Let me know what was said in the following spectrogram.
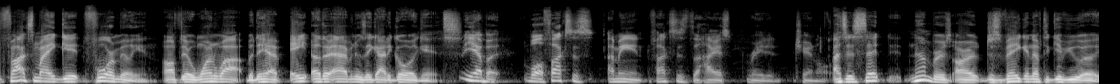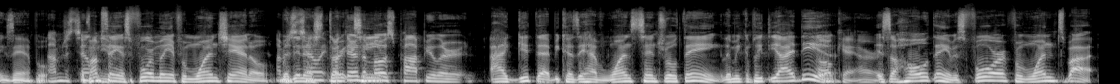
Fox might get 4 million off their one WAP, but they have eight other avenues they got to go against. Yeah, but well, Fox is. I mean, Fox is the highest rated channel. I just said numbers are just vague enough to give you an example. I'm just telling. if I'm you. saying it's four million from one channel, I'm but then there's telling, but they're the most popular. I get that because they have one central thing. Let me complete the idea. Okay, all right. It's a whole thing. If it's four from one spot,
